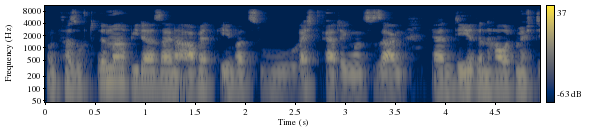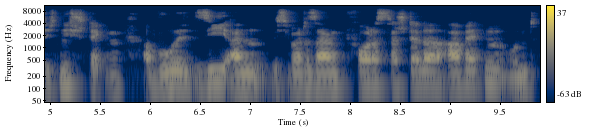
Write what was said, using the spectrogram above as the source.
und versucht immer wieder seine Arbeitgeber zu rechtfertigen und zu sagen, ja, in deren Haut möchte ich nicht stecken, obwohl sie an, ich würde sagen, vorderster Stelle arbeiten und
